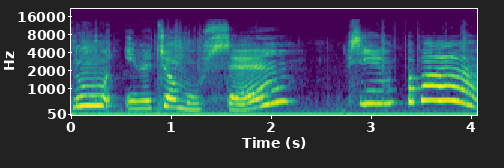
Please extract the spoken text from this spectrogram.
Ну і на цьому все. Всім па-па!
